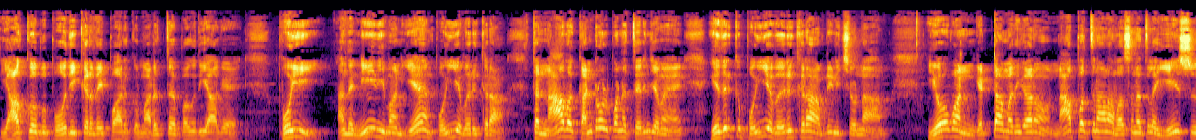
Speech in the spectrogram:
யாக்கோபு போதிக்கிறதை பார்க்கிறோம். அடுத்த பகுதியாக பொய். அந்த நீதிமான் ஏன் பொய்யை வெறுக்கிறான்? தன் நாவை கண்ட்ரோல் பண்ண தெரிஞ்சவன் எதற்கு பொய்யை வெறுக்கிறான் அப்படின்னு சொன்னால் யோவான் எட்டாம் அதிகாரம் நாற்பத்தி நாலாம் வசனத்தில் இயேசு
